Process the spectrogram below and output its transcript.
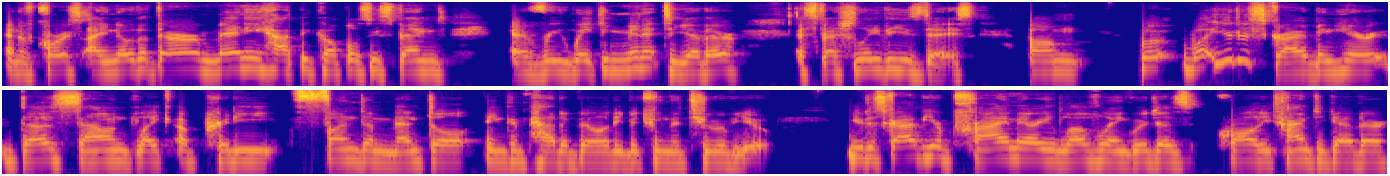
And of course, I know that there are many happy couples who spend every waking minute together, especially these days. Um, but what you're describing here does sound like a pretty fundamental incompatibility between the two of you. You describe your primary love language as quality time together,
